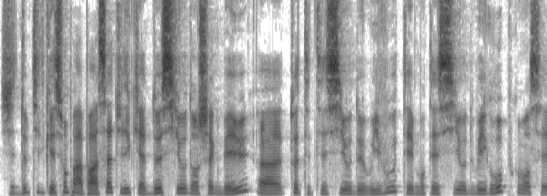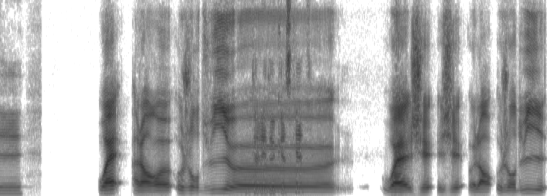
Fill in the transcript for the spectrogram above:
J'ai deux petites questions par rapport à ça. Tu dis qu'il y a deux CEO dans chaque BU. Euh, toi, tu étais CEO de WeVoo, tu es monté CEO de WeGroup. Comment c'est? Ouais, alors euh, aujourd'hui, T'as les deux casquettes? ouais, j'ai, alors aujourd'hui,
